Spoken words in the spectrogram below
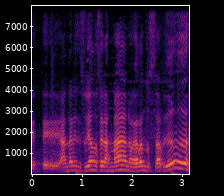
este, andar ensuciándose las manos, agarrando... Ugh.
